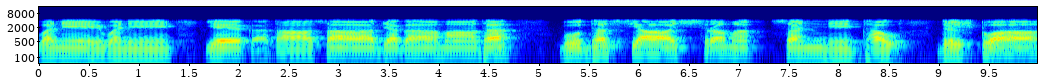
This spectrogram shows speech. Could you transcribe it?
वने वने एकता सा जगामाध। बुधस्याश्रमसन्निधौ दृष्ट्वा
